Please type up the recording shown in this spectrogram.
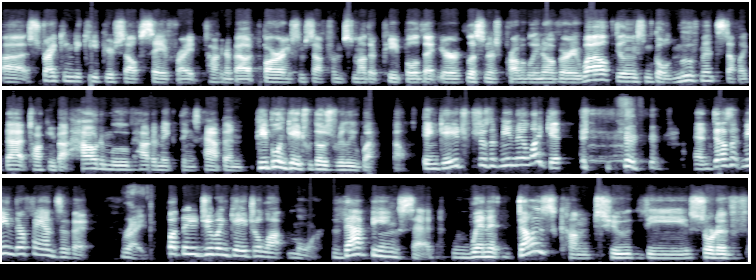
uh, striking to keep yourself safe, right? Talking about borrowing some stuff from some other people that your listeners probably know very well, stealing some gold movements, stuff like that, talking about how to move, how to make things happen. People engage with those really well. Engage doesn't mean they like it and doesn't mean they're fans of it Right. but they do engage a lot more. That being said, when it does come to the sort of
